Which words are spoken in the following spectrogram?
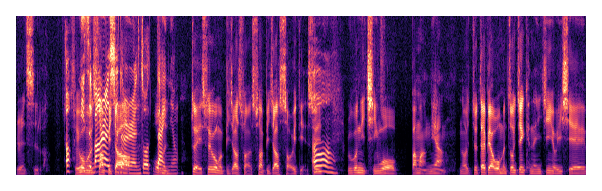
认识了哦。所以我们只帮认识的人做代酿，对，所以我们比较算算比较熟一点。所以如果你请我帮忙酿，然后就代表我们中间可能已经有一些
